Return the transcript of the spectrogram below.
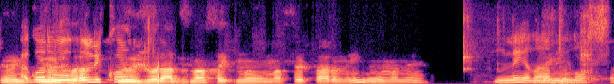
E, Agora e os o jura- Unicórnio- e os jurados não, não- não acertaram nenhuma, né? Nem nada, Nem- nossa.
